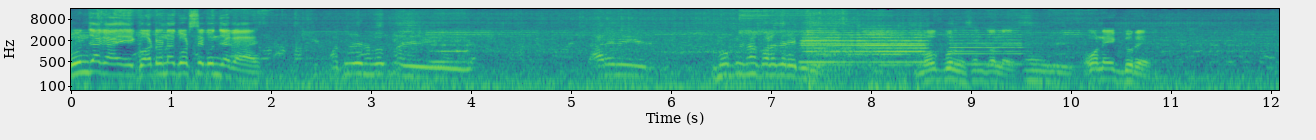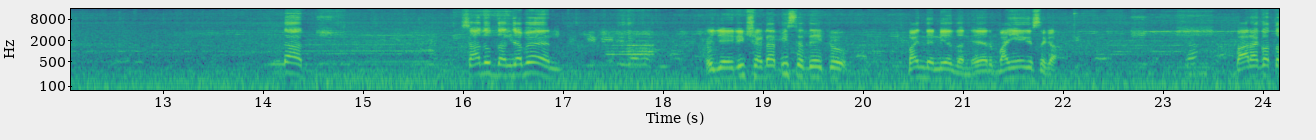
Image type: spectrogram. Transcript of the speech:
কোন জায়গায়? এই ঘটনা ঘটছে কোন জায়গায়? মকবুল খান কলেজের মকবুল হোসেন কলেজ? অনেক দূরে। সাদুদ্দান যাবেন? এই যে এই রিক্সাটা পিছনে দিয়ে একটু বাইন্দে নিয়ে যান এর বাইয়ে গেছে গা। ভাড়া কত?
